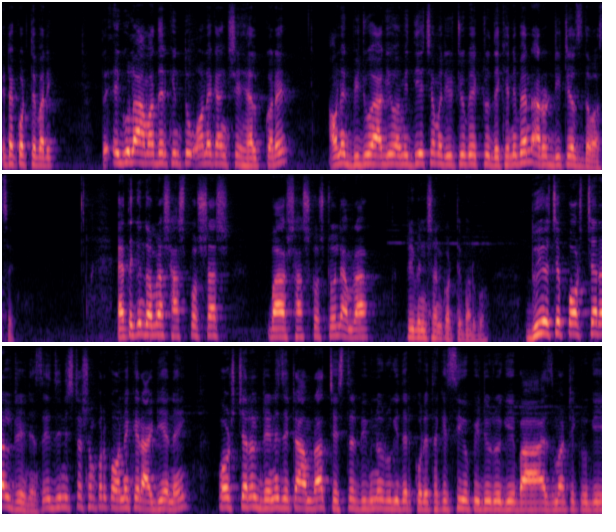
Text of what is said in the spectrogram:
এটা করতে পারি। তো এগুলো আমাদের কিন্তু অনেকাংশে হেল্প করে। অনেক ভিডিও আগেও আমি দিয়েছি, আমার ইউটিউবে একটু দেখে নেবেন, আরও ডিটেলস দেওয়া আছে। এতে কিন্তু আমরা শ্বাস প্রশ্বাস বা শ্বাসকষ্ট হলে আমরা প্রিভেনশন করতে পারব। দুই হচ্ছে পশ্চারাল ড্রেনেজ এই জিনিসটা সম্পর্কে অনেকের আইডিয়া নেই। পশ্চারাল ড্রেনেজ এটা আমরা চেস্টের বিভিন্ন রুগীদের করে থাকি সিওপিডি রুগী বা অ্যাজমাটিক রুগী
